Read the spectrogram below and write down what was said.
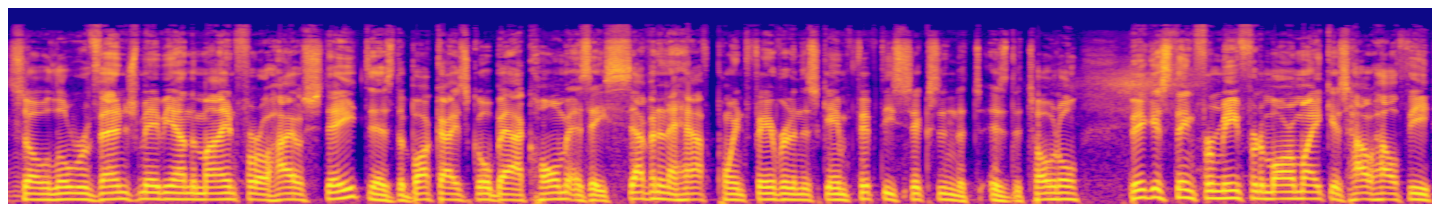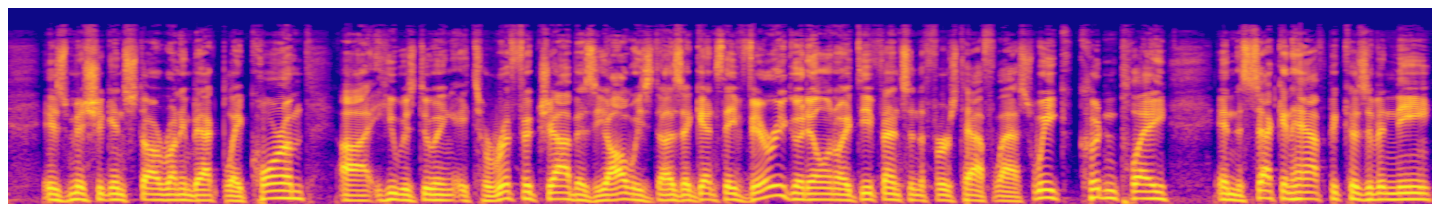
So a little revenge maybe on the mind for Ohio State as the Buckeyes go back home as a seven and a half point favorite in this game. 56 the, is the total. Biggest thing for me for tomorrow, Mike, is how healthy is Michigan star running back Blake Corum. Uh, he was doing a terrific job, as he always does, against a very good Illinois defense in the first half last week. Couldn't play in the second half because of a knee.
